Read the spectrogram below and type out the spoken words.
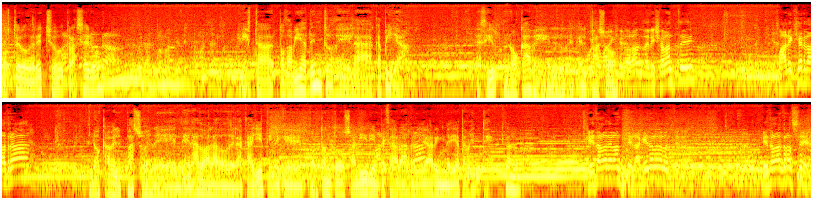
costero derecho, trasero, está todavía dentro de la capilla. Es decir, no cabe el, paso. Derecha adelante, mano izquierda atrás. No cabe el paso en el de lado a lado de la calle, tiene que, por tanto, salir y empezar a revirar inmediatamente. Claro. Quita la delantera, quita la delantera. Quita la trasera.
